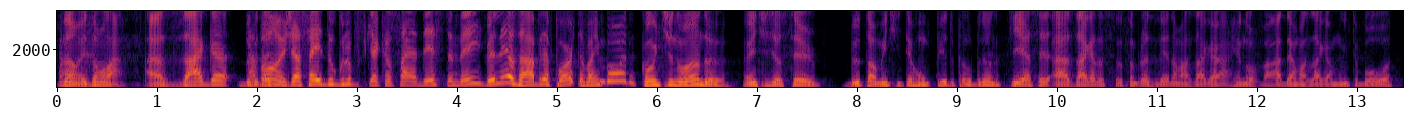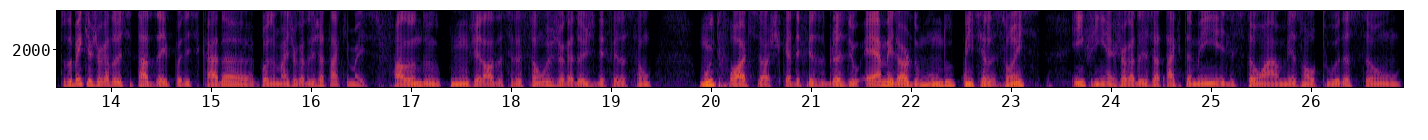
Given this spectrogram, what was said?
Não, mas vamos lá. A zaga do Tá Brasil. bom, eu já saí do grupo, você quer que eu saia desse também? Beleza, abre a porta, vai embora. Continuando, antes de eu ser brutalmente interrompido pelo Bruno, que essa, a zaga da seleção brasileira é uma zaga renovada, é uma zaga muito boa. Tudo bem que os jogadores citados aí por esse cara foram mais jogadores de ataque, mas falando no geral da seleção, os jogadores de defesa são muito fortes. Eu acho que a defesa do Brasil é a melhor do mundo em seleções. Enfim, os jogadores de ataque também, eles estão à mesma altura, são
